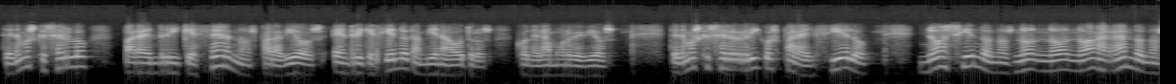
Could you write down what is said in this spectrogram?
Tenemos que serlo para enriquecernos para Dios, enriqueciendo también a otros con el amor de Dios. Tenemos que ser ricos para el cielo, no haciéndonos, no, no, no agarrándonos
